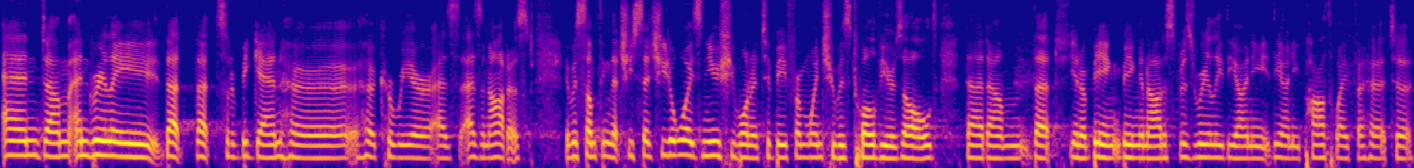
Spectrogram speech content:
and um, and really that that sort of began her her career as as an artist. It was something that she said she'd always knew she wanted to be from when she was 12 years old. That um, that you know being being an artist was really the only the only pathway for her to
